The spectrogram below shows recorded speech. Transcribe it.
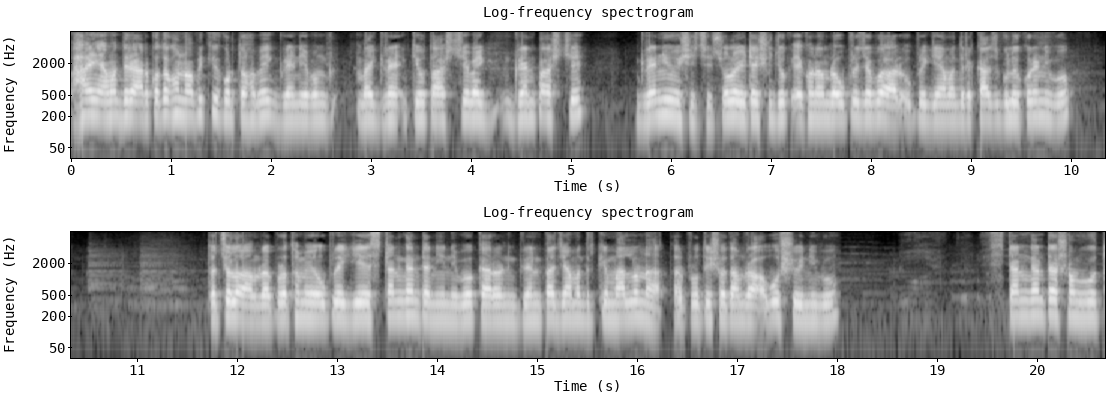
ভাই, আমাদের আর কতক্ষণ অপেক্ষা করতে হবে? গ্র্যানি এবং ভাই কেউ তো আসছে, ভাই গ্র্যান্ডপা আসছে। গ্র্যানিও এসেছে। চলো, এটাই সুযোগ। এখন আমরা উপরে যাব আর উপরে গিয়ে আমাদের কাজগুলো করে নিব। তো চলো, আমরা প্রথমে উপরে গিয়ে স্টান গানটা নিয়ে নিব, কারণ গ্র্যান্ডপা যে আমাদেরকে মারলো না, তার প্রতিশোধ আমরা অবশ্যই নিব। স্টান গানটা সম্ভবত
